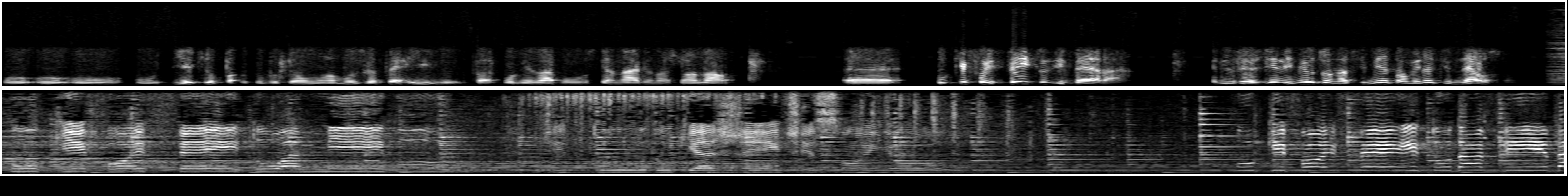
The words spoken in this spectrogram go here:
o, o, o, o dia que eu, que eu botei uma música terrível para combinar com o cenário nacional. É, o que foi feito de Vera? Elis Regina e Milton Nascimento, Almirante Nelson. O que foi feito, amigo, de tudo que a gente sonhou? O que foi feito da vida?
